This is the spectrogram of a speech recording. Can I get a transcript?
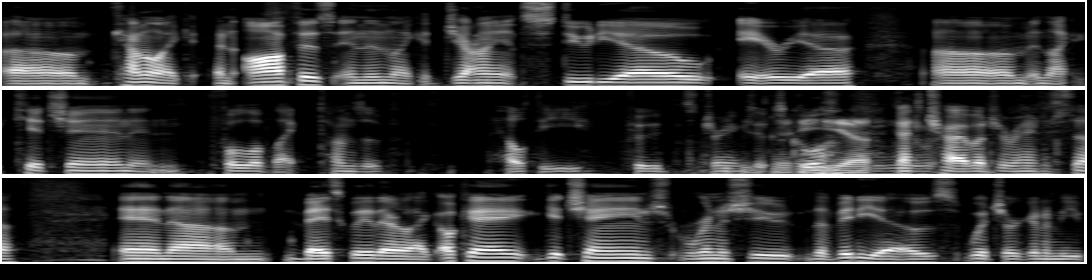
um, kind of like an office and then like a giant studio area um, and like a kitchen and full of like tons of healthy foods, drinks. It was cool. Yeah. Got to try a bunch of random stuff. And um, basically, they're like, okay, get changed. We're gonna shoot the videos, which are gonna be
